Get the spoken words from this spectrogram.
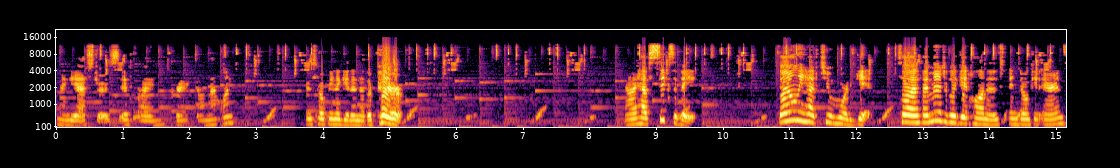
90 Astros, if I'm correct on that one. I was hoping to get another pair. Now I have six of eight. So I only have two more to get. So if I magically get Hanas and don't get Arin's,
